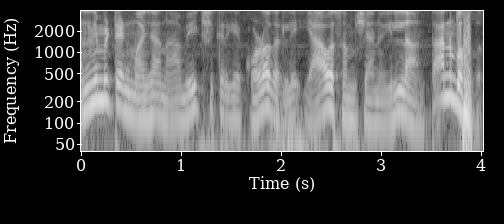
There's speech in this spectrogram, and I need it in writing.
ಅನ್ಲಿಮಿಟೆಡ್ ಮಜಾನ ವೀಕ್ಷಕರಿಗೆ ಕೊಡೋದರಲ್ಲಿ ಯಾವ ಸಂಶಯನೂ ಇಲ್ಲ ಅಂತ ಅನ್ಬಹುದು.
